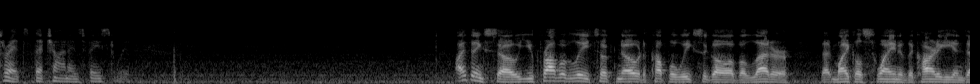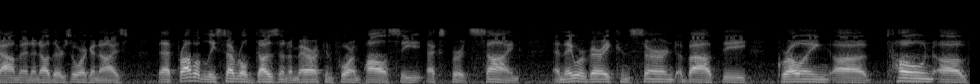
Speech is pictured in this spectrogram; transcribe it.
threats that China is faced with? I think so. You probably took note a couple of weeks ago of a letter that Michael Swaine of the Carnegie Endowment and others organized that probably several dozen American foreign policy experts signed and they were very concerned about the growing uh, tone of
